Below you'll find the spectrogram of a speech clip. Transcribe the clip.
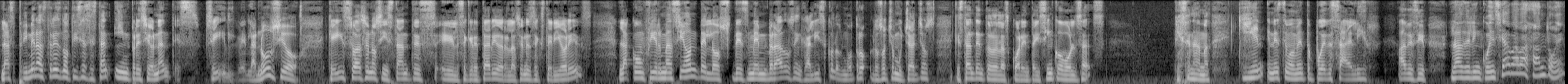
Las primeras tres noticias están impresionantes. Sí, el anuncio que hizo hace unos instantes el secretario de Relaciones Exteriores, la confirmación de los desmembrados en Jalisco, los, los ocho muchachos que están dentro de las 45 bolsas. Fíjense nada más, ¿quién en este momento puede salir a decir, la delincuencia va bajando, ¿eh?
